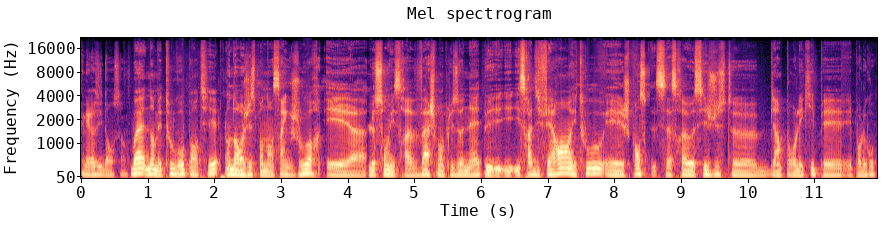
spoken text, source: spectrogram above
Les résidences hein. ouais non mais tout le groupe entier. On enregistre pendant 5 jours et euh, le son il sera vachement plus honnête. Il sera différent et tout. Et je pense que ça serait aussi juste euh, bien pour l'équipe et, pour le groupe.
